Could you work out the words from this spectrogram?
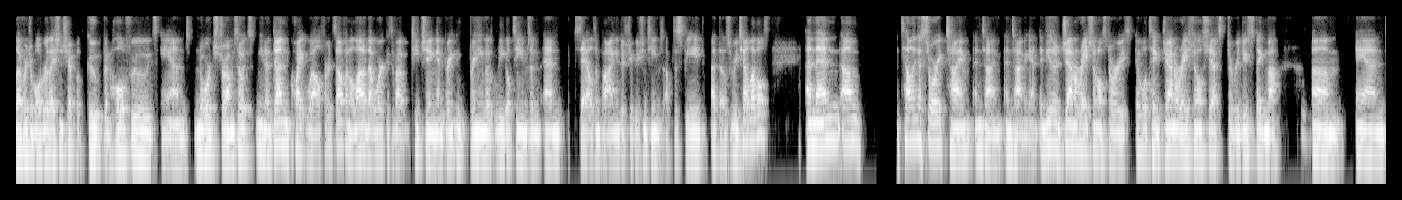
leverageable relationship with Goop and Whole Foods and Nordstrom. So it's you know done quite well for itself, and a lot of that work is about teaching and bringing bringing those legal teams and and sales and buying and distribution teams up to speed at those retail levels, and then um, telling a story time and time and time again. And these are generational stories. It will take generational shifts to reduce stigma. Mm-hmm. Um, and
